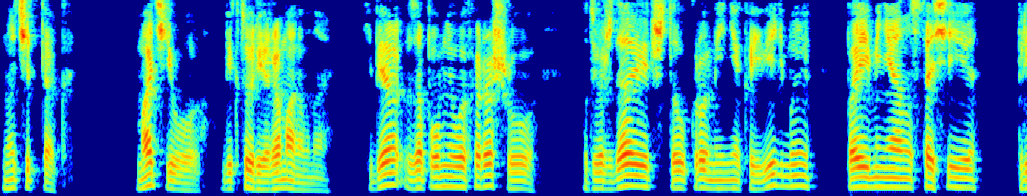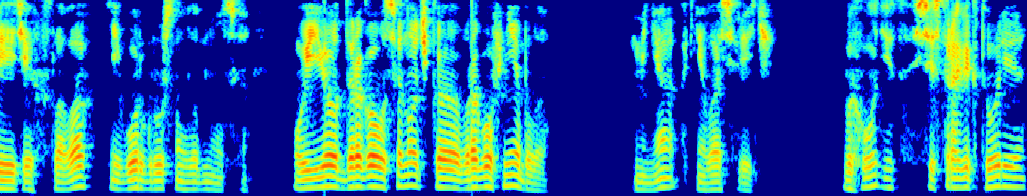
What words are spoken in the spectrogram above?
Значит так, Мать его, Виктория Романовна, тебя запомнила хорошо. Утверждает, что кроме некой ведьмы по имени Анастасия, при этих словах Егор грустно улыбнулся. У ее дорогого сыночка врагов не было. Меня отнялась речь. Выходит, сестра Виктория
